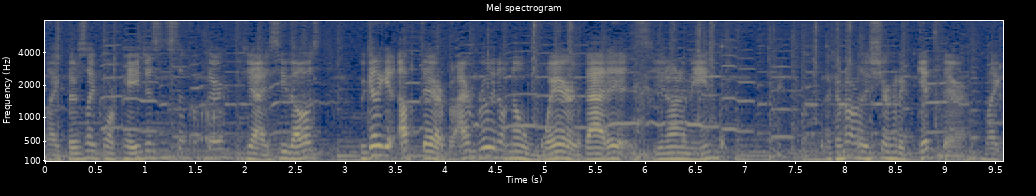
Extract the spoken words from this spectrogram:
like, there's, like, more pages and stuff up there. Yeah, you see those? We gotta get up there, but I really don't know where that is. You know what I mean? Like, I'm not really sure how to get there. Like,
